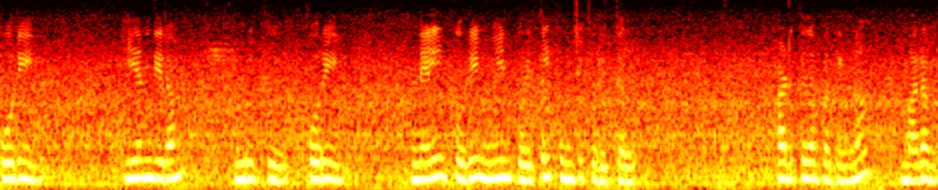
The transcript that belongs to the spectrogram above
பொறி இயந்திரம் உறுப்பு. பொறி நெல் பொறி மீன் பொரித்தல் குஞ்சு பொரித்தல் அடுத்ததாக பார்த்திங்கன்னா மரம்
